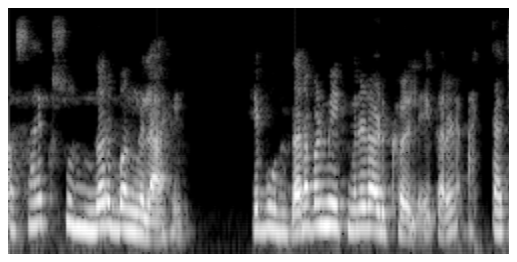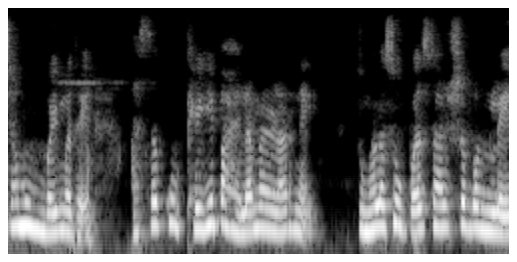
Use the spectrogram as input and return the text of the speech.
असा एक सुंदर बंगला आहे. हे बोलताना पण मी एक मिनिट अडखळले कारण आत्ताच्या मुंबईमध्ये असं कुठेही पाहायला मिळणार नाही. तुम्हाला सुपरस्टारचे बंगले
